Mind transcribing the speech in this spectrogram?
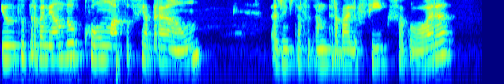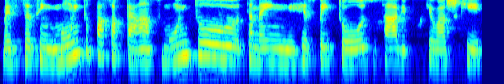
Eu estou trabalhando com a Sofia Abraão, a gente está fazendo um trabalho fixo agora, mas assim muito passo a passo, muito também respeitoso, sabe? Porque eu acho que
